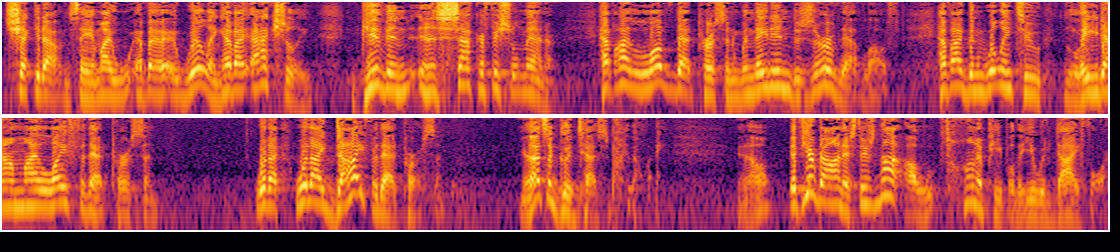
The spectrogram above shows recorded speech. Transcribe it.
Check it out and say, am I, am I willing? Have I actually given in a sacrificial manner? Have I loved that person when they didn't deserve that love? Have I been willing to lay down my life for that person? Would I, would I die for that person? You know, that's a good test, by the way. You know, if you're honest, there's not a ton of people that you would die for,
